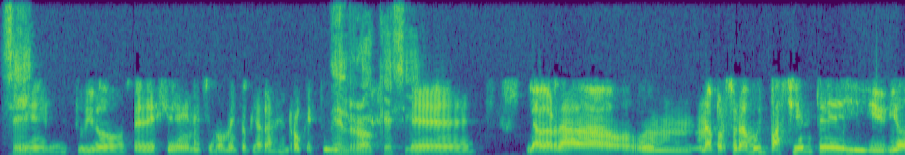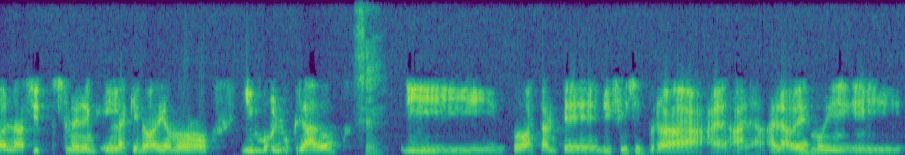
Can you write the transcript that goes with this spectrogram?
sí. el estudio CDG en ese momento, que ahora es en Rock Studio. En Rock, sí. Eh, la verdad, una persona muy paciente y vio la situación en, la que nos habíamos involucrado y fue bastante difícil, pero a, la vez muy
